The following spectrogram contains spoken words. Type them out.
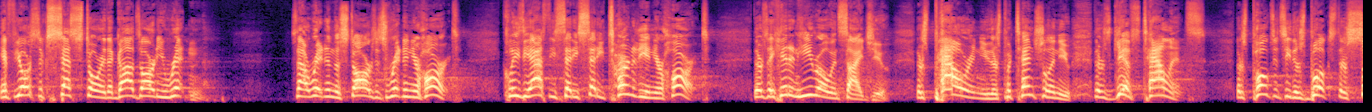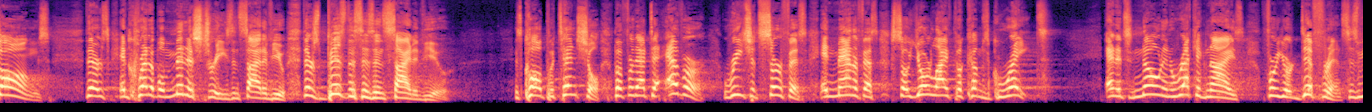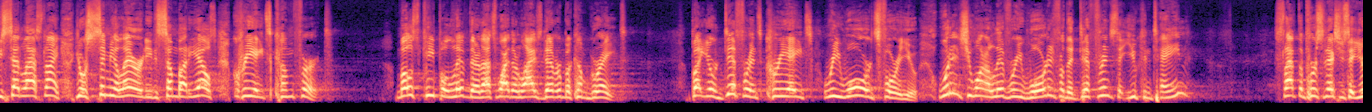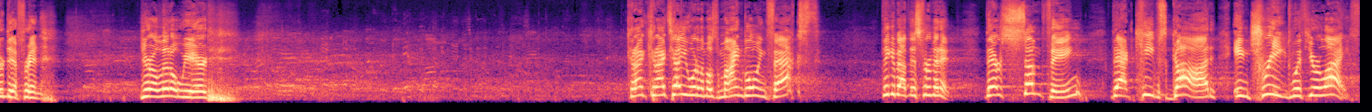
if your success story that God's already written, it's not written in the stars, it's written in your heart. Ecclesiastes said he said eternity in your heart. There's a hidden hero inside you. There's power in you, there's potential in you, there's gifts, talents. There's potency, there's books, there's songs, there's incredible ministries inside of you, there's businesses inside of you. It's called potential. But for that to ever reach its surface and manifest so your life becomes great and it's known and recognized for your difference. As we said last night, your similarity to somebody else creates comfort. Most people live there, that's why their lives never become great but your difference creates rewards for you. Wouldn't you want to live rewarded for the difference that you contain? Slap the person next to you say, You're different. You're a little weird. Can I, can I tell you one of the most mind blowing facts? Think about this for a minute. There's something that keeps God intrigued with your life.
